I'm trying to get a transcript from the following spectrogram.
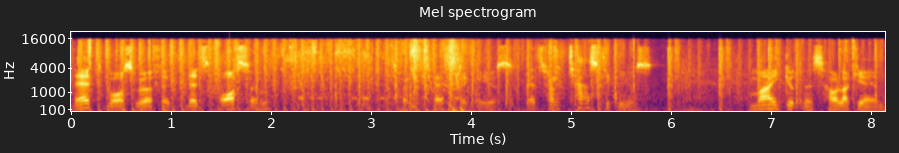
That was worth it. That's awesome. That's fantastic news. That's fantastic news. My goodness, how lucky I am.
